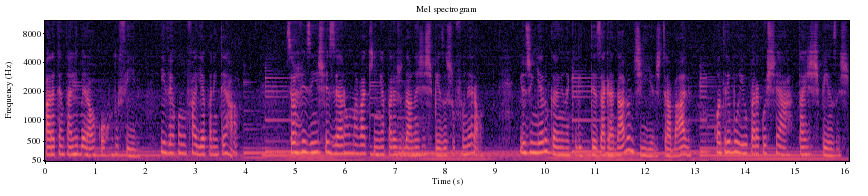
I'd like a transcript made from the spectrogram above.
para tentar liberar o corpo do filho e ver como faria para enterrá-lo. Seus vizinhos fizeram uma vaquinha para ajudar nas despesas do funeral. e o dinheiro ganho naquele desagradável dia de trabalho contribuiu para custear tais despesas.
